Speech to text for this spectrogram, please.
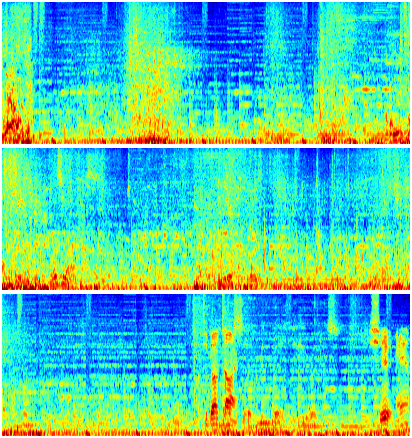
gravekeeper. It's about time. Serve me well, heroes. Shit, man.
